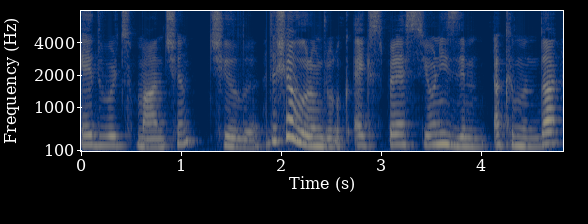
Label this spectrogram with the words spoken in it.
Edward Munch'ın Çığlığı. Dışa vurumculuk, ekspresyonizm akımında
